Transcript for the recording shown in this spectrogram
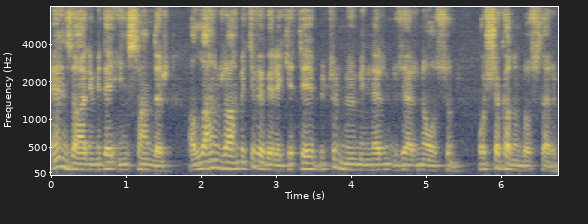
en zalimi de insandır. Allah'ın rahmeti ve bereketi bütün müminlerin üzerine olsun. Hoşça kalın dostlarım.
